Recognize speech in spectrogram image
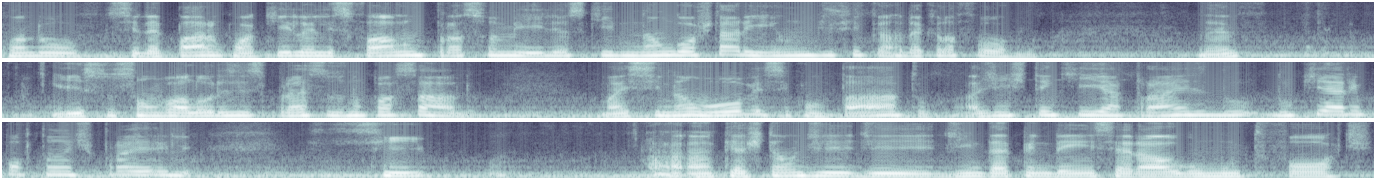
quando se deparam com aquilo, eles falam para as famílias que não gostariam de ficar daquela forma. Né? Isso são valores expressos no passado. Mas se não houve esse contato, a gente tem que ir atrás do, do que era importante para ele. Se a, questão de, de, de, independência era algo muito forte,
